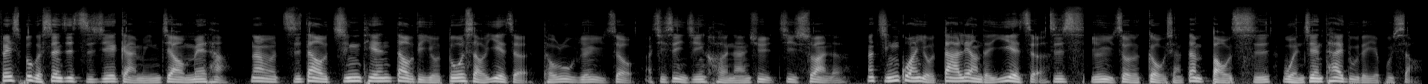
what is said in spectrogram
Facebook 甚至直接改名叫 Meta。那么，直到今天，到底有多少业者投入元宇宙啊？其实已经很难去计算了。那尽管有大量的业者支持元宇宙的构想，但保持稳健态度的也不少。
